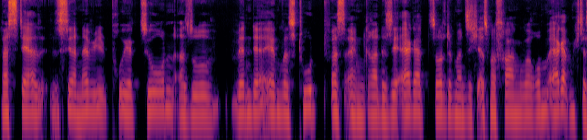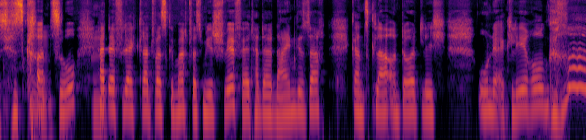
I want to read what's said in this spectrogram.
Was der ist ja ne, wie Projektion. Also wenn der irgendwas tut, was einen gerade sehr ärgert, sollte man sich erstmal fragen, warum ärgert mich das jetzt gerade mhm. so? Mhm. Hat er vielleicht gerade was gemacht, was mir schwerfällt? Hat er Nein gesagt, ganz klar und deutlich, ohne Erklärung,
